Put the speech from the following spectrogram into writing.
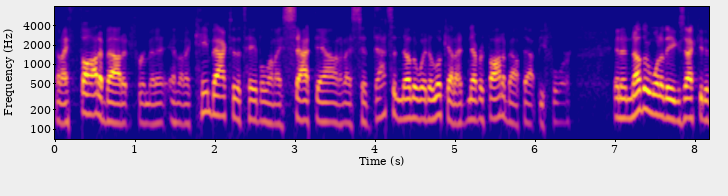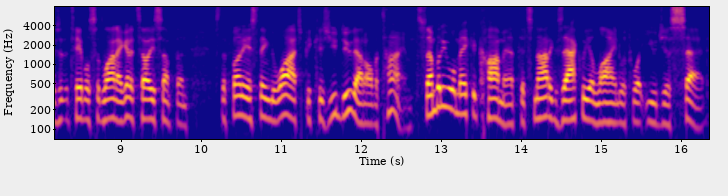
and I thought about it for a minute. And then I came back to the table and I sat down and I said, That's another way to look at it. I'd never thought about that before. And another one of the executives at the table said, Lon, I got to tell you something. It's the funniest thing to watch because you do that all the time. Somebody will make a comment that's not exactly aligned with what you just said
